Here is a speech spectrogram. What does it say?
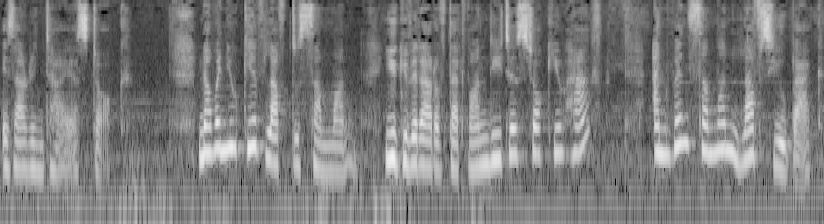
is our entire stock. Now, when you give love to someone, you give it out of that one liter stock you have, and when someone loves you back,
